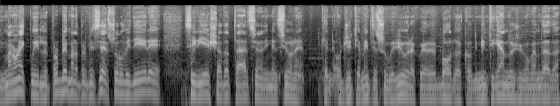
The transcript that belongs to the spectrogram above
Ma non è quello, il problema della professione è solo vedere se riesce ad adattarsi a una dimensione che oggettivamente è superiore a quella del Bodo, ecco, dimenticandoci come è andata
